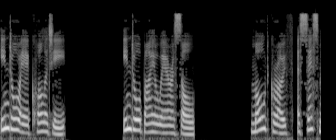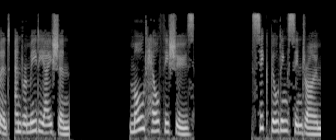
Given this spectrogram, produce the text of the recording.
Indoor air quality. Indoor bioaerosol. Mold growth, assessment, and remediation. Mold health issues. Sick building syndrome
